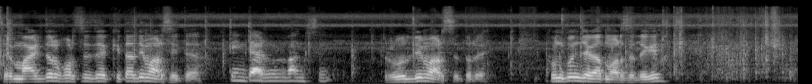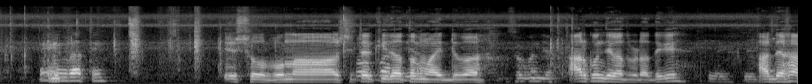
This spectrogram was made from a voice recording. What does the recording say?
তো মাইর দর করছে যে কিতা দি মারছে তা তিনটা রুল ভাঙছে। রুল দি মারছে তোরে। কোন কোন জায়গাত মারছে দেখি? এই রাতে। এ সর্বনাশ এটা কি দা তোর মাইর দেবা? আর কোন জায়গাত বেটা দেখি? আর দেখা।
